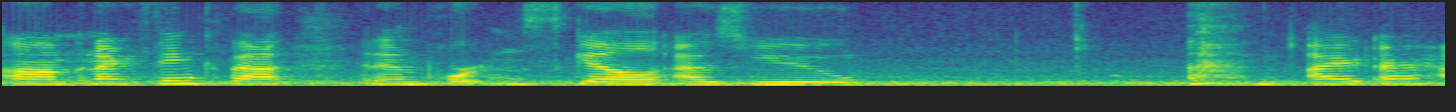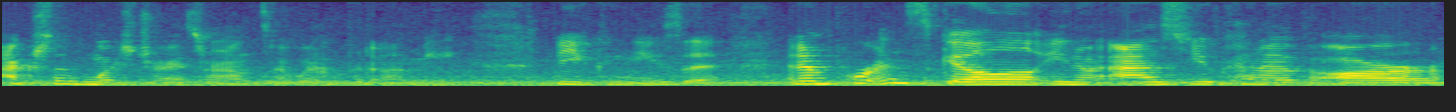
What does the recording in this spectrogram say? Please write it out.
Um, and I think that an important skill as you, I, I actually have moisturizer on so I wouldn't put it on me, but you can use it. An important skill, you know, as you kind of are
